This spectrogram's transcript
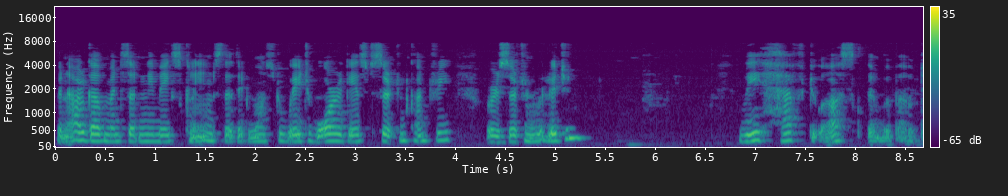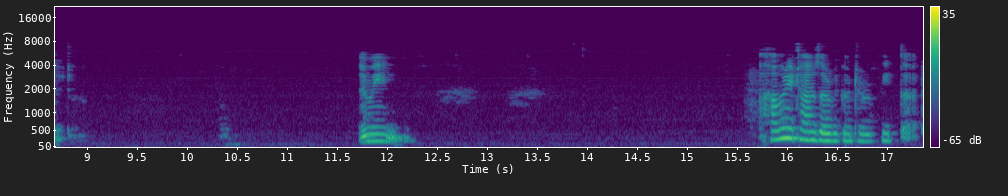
When our government suddenly makes claims that it wants to wage war against a certain country or a certain religion, we have to ask them about it. I mean, how many times are we going to repeat that?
